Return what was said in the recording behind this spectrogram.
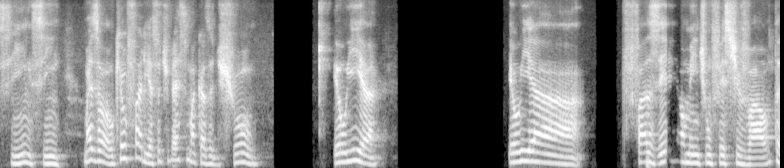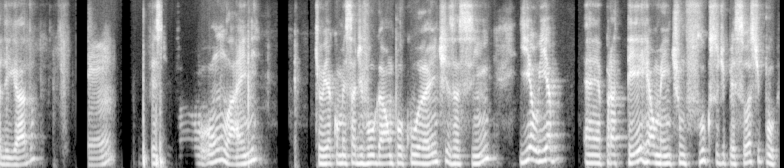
Sim, sim. Mas ó, o que eu faria se eu tivesse uma casa de show, eu ia eu ia fazer realmente um festival, tá ligado? Sim. Um festival online que eu ia começar a divulgar um pouco antes, assim, e eu ia é, para ter realmente um fluxo de pessoas, tipo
